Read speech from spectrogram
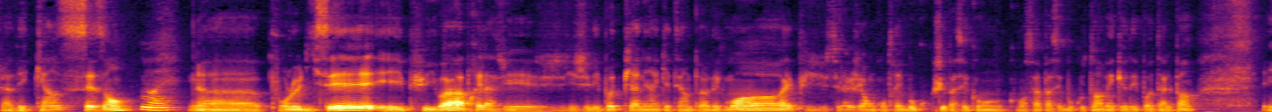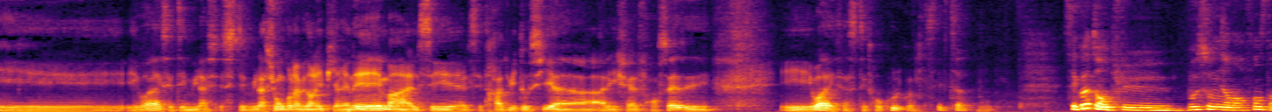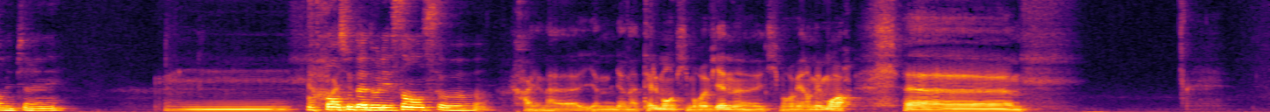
J'avais 15-16 ans Ouais. euh, pour le lycée. Et puis voilà, après, là, j'ai des potes pyrénéens qui étaient un peu avec moi. Et puis c'est là que j'ai rencontré beaucoup, que j'ai passé, commencé à passer beaucoup de temps avec des potes alpins. Et, et voilà, cette émulation, cette émulation qu'on avait dans les Pyrénées, ben, elle s'est traduite aussi à, à l'échelle française. Et, et ouais, ça c'était trop cool quoi. C'est top. C'est quoi ton plus beau souvenir d'enfance dans les Pyrénées? Mmh. Enfance Ah, ou d'adolescence ou... Ah, il y en a, il y en- il y en a tellement qui me reviennent, euh, qui me reviennent en mémoire. Euh,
